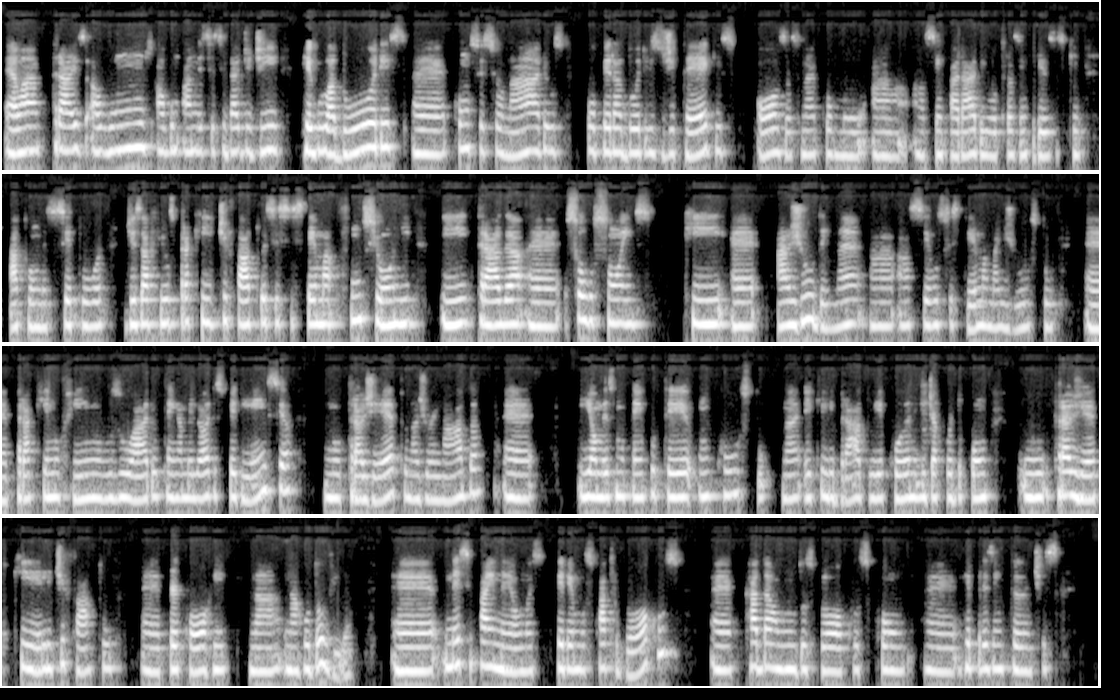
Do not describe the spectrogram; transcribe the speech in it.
ela traz alguns, algum, a necessidade de reguladores, é, concessionários, operadores de tags, OSAs, né, como a, a Semparar e outras empresas que atuam nesse setor, desafios para que, de fato, esse sistema funcione e traga é, soluções que é, ajudem né, a, a, ser o sistema mais justo, é, para que, no fim, o usuário tenha a melhor experiência no trajeto, na jornada, é, e, ao mesmo tempo, ter um custo né, equilibrado e equânime de acordo com o trajeto que ele, de fato, é, percorre na, na rodovia. É, nesse painel, nós teremos quatro blocos, é, cada um dos blocos com é, representantes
